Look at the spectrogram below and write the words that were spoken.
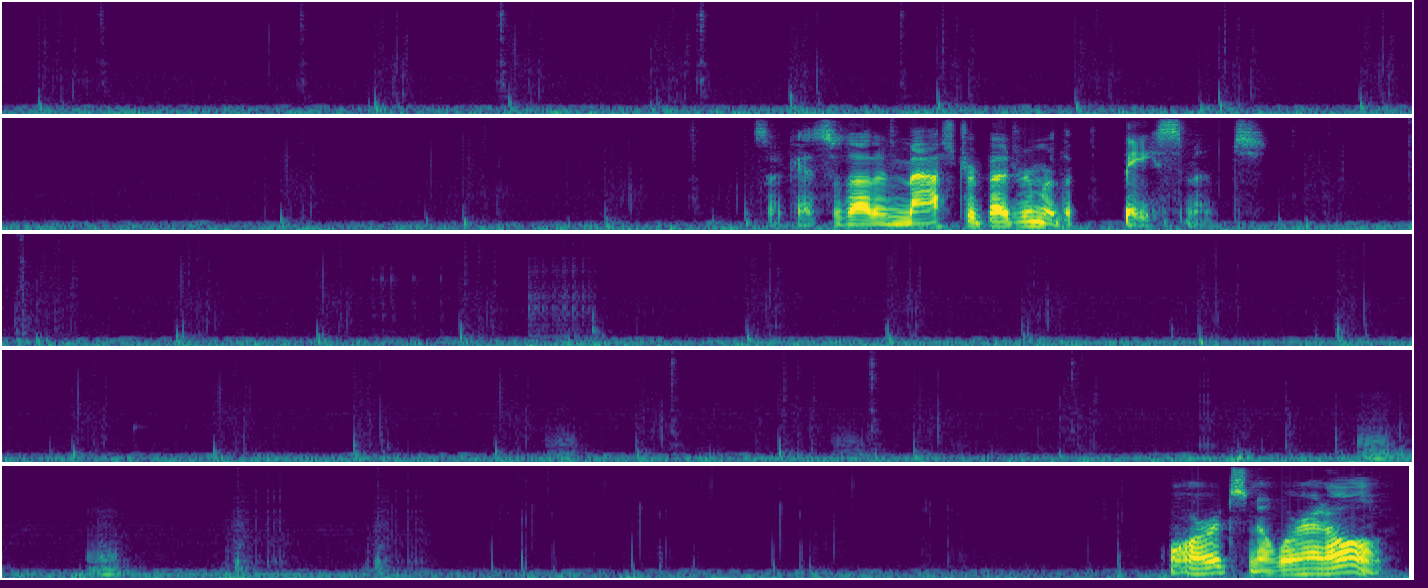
Okay, so that a master bedroom or the basement? Or it's nowhere at all.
